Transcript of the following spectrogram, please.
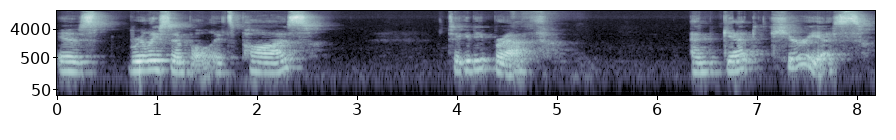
is really simple. It's pause, take a deep breath and get curious.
